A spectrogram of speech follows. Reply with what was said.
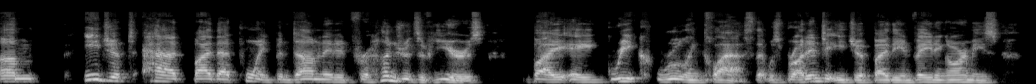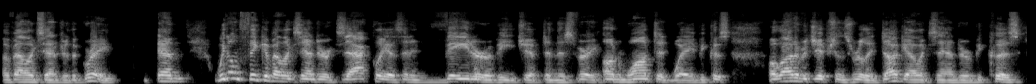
um, Egypt had by that point been dominated for hundreds of years by a Greek ruling class that was brought into Egypt by the invading armies of Alexander the Great. And we don't think of Alexander exactly as an invader of Egypt in this very unwanted way, because a lot of Egyptians really dug Alexander because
